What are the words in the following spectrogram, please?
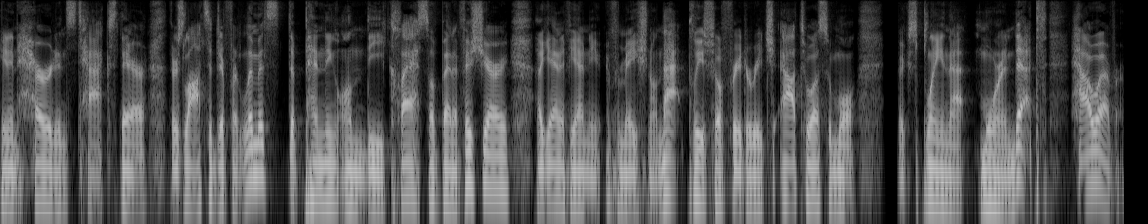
an inheritance tax there. There's lots of different limits depending on the class of beneficiary. Again, if you have any information on that, please feel free to reach out to us and we'll explain that more in depth. However,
